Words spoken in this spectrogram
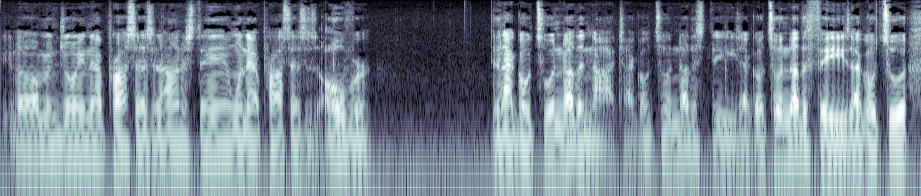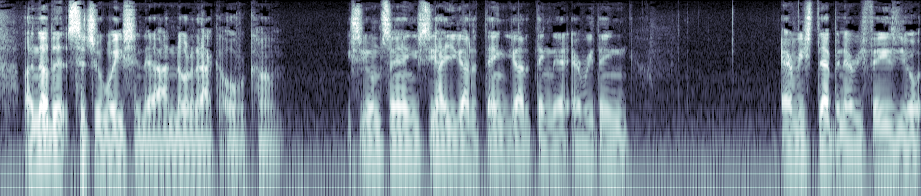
You know, I'm enjoying that process and I understand when that process is over, then I go to another notch. I go to another stage. I go to another phase. I go to a, another situation that I know that I can overcome. You see what I'm saying? You see how you got to think? You got to think that everything every step and every phase of your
